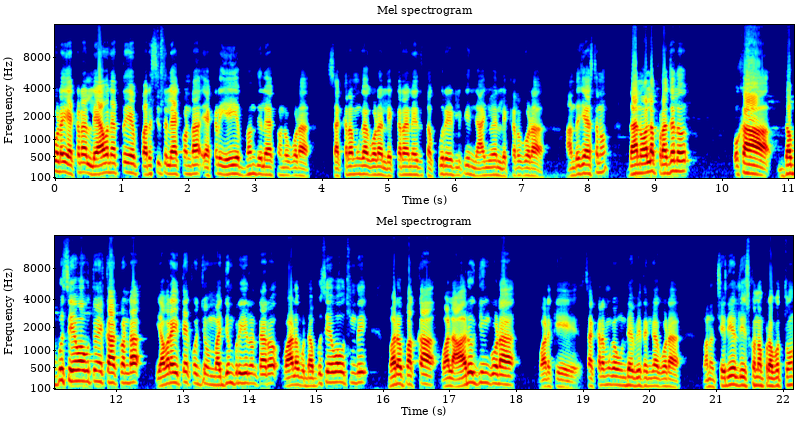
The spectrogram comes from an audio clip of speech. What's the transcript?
కూడా ఎక్కడ లేవనెత్తే పరిస్థితి లేకుండా ఎక్కడ ఏ ఇబ్బంది లేకుండా కూడా సక్రమంగా కూడా లిక్కర్ అనేది తక్కువ రేట్లకి నాణ్యమైన లిక్కర్ కూడా అందజేస్తున్నాం. దానివల్ల ప్రజలు ఒక డబ్బు సేవ్ అవుతమే కాకుండా ఎవరైతే కొంచెం మద్యం ప్రియులు ఉంటారో వాళ్ళకు డబ్బు సేవ్ అవుతుంది. మరో పక్క వాళ్ళ ఆరోగ్యం కూడా వాళ్ళకి సక్రమంగా ఉండే విధంగా కూడా మనం చర్యలు తీసుకున్నాం ప్రభుత్వం.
